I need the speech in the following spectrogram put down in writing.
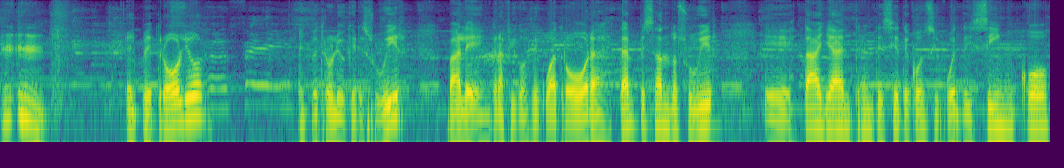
el petróleo. El petróleo quiere subir, ¿vale? En gráficos de 4 horas está empezando a subir. Eh, está ya en 37,55,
